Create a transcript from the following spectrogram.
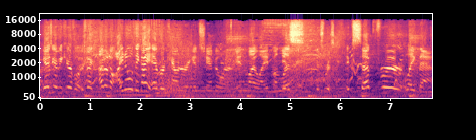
You guys gotta be careful. In fact, I don't know. I don't think I ever counter against Chandelure in my life unless It's, it's risky. Except for like that.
